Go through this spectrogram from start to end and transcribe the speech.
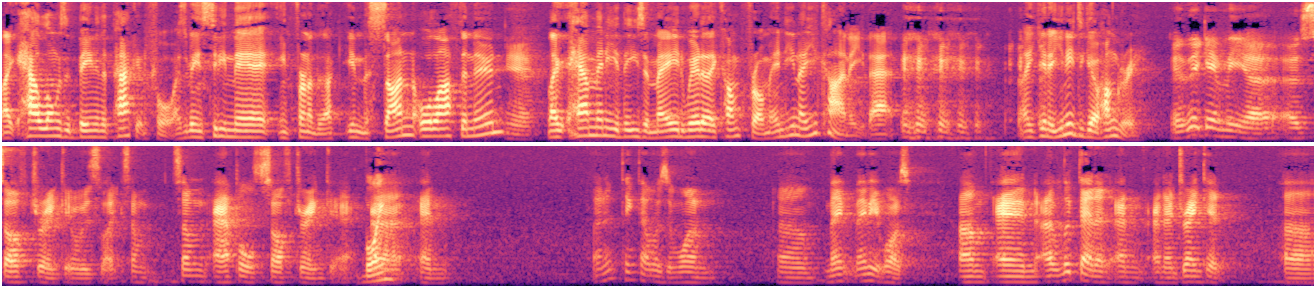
Like, how long has it been in the packet for? Has it been sitting there in front of the, like, in the sun all afternoon? Yeah. Like, how many of these are made? Where do they come from? And, you know, you can't eat that. like, you know, you need to go hungry. And they gave me a, a soft drink. It was like some some apple soft drink. uh, Boing? Uh, and I don't think that was the one. Um, maybe, maybe it was. Um, and I looked at it and, and I drank it. Uh,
